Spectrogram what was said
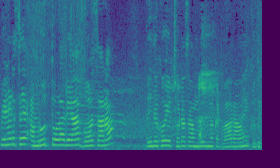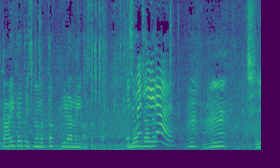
पेड़ से अमरूद तोड़ा गया है बहुत सारा। तो ये देखो एक छोटा सा अमरूद मैं कटवा रहा हूँ क्योंकि टाइट है तो इसमें मतलब कीड़ा नहीं हो सकता। तो इसमें बहुत कीड़ा है। हम्म, छी।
